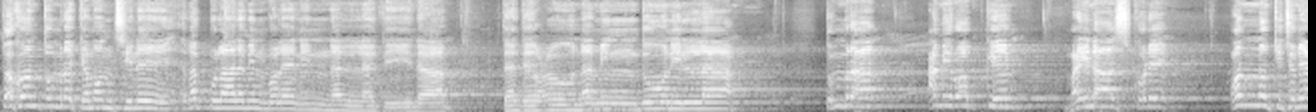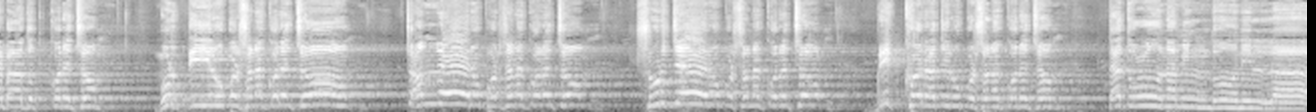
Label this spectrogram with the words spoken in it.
তখন তোমরা কেমন ছিলে? রাব্বুল আলামিন বলেন, ইন্নাল্লাযীনা তাদউনা মিন দুনিল্লাহ। তোমরা, আমি রবকে মাইনাস করে অন্য কিছু ইবাদত করেছ, মূর্তির উপাসনা করেছ চন্দ্রের উপাসনা করেছ সূর্যের উপাসনা করেছ বৃক্ষরাজির উপাসনা করেছ তাদউনা মিন দুনিল্লাহ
